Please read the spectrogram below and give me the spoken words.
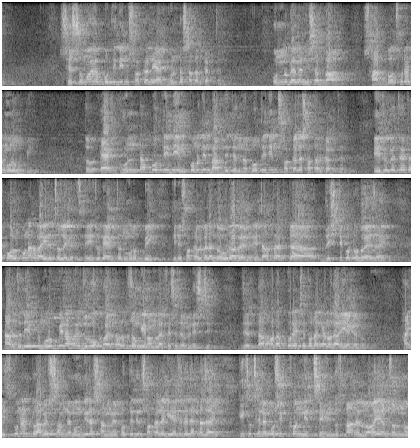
সে সময়ও প্রতিদিন সকালে এক ঘণ্টা সাঁতার কাটতেন। অন্য ব্যায়ামের হিসাব বাদ, ষাট বছরের মুরব্বী তো এক ঘণ্টা প্রতিদিন, কোনোদিন বাদ দিতেন না, প্রতিদিন সকালে সাঁতার কাটতেন। এই যুগে তো এটা কল্পনার বাইরে চলে গেছে। এই যুগে একজন মুরব্বী, তিনি সকালবেলা দৌড়াবেন, এটাও তো একটা দৃষ্টিকটু হয়ে যায়। আর যদি একটু মুরব্বী না হয়, যুবক হয়, তাহলে তো জঙ্গি মামলায় ফেসে যাবে, নিশ্চিত। যে তার হঠাৎ করে চেতনা কেন দাঁড়িয়ে গেল? হ্যাঁ ইস্কনের ক্লাবের সামনে, মন্দিরের সামনে প্রতিদিন সকালে গিয়ে যদি দেখা যায়, কিছু ছেলে প্রশিক্ষণ নিচ্ছে হিন্দুস্তানের লড়াইয়ের জন্য,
